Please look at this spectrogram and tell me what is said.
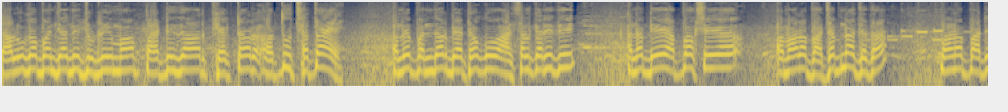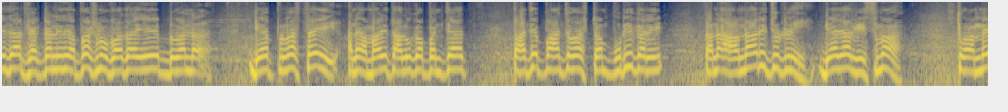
તાલુકા પંચાયતની ચૂંટણીમાં પાટીદાર, ફેક્ટર હતું છતાંય અમે પંદર બેઠકો હાંસલ કરી હતી અને બે અપક્ષ એ અમારા ભાજપના જ હતા. પણ પાટીદાર ફેક્ટર લીધે અપક્ષમાં ઊભા હતા એ બે પ્લસ થઈ અને અમારી તાલુકા પંચાયત પાંચે પાંચ વર્ષ ટર્મ પૂરી કરી અને આવનારી ચૂંટણી બે હજાર વીસમાં તો અમે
